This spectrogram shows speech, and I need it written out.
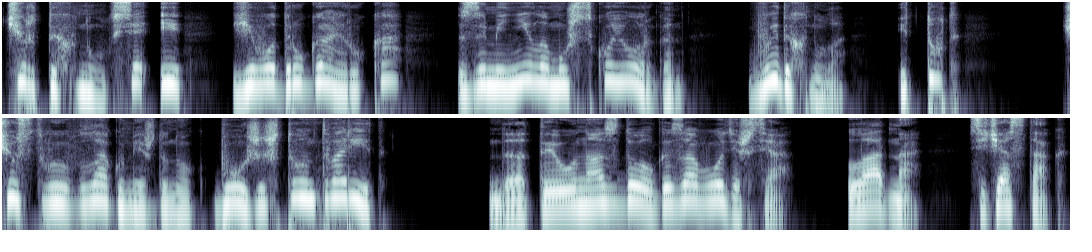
чертыхнулся, и его другая рука заменила мужской орган. Выдохнула. И тут Чувствую влагу между ног. Боже, что он творит? Да ты у нас долго заводишься. Ладно, сейчас так.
